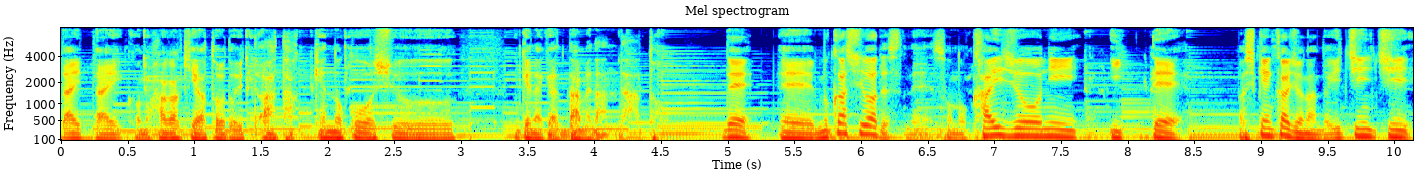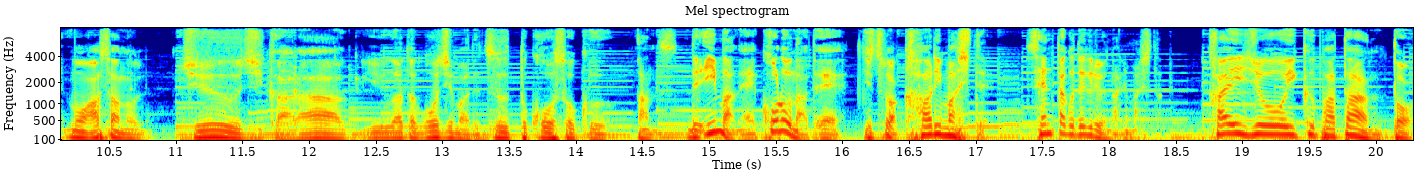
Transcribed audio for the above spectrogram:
大体このハガキが届いてあ宅建の講習受けなきゃダメなんだとで、えー昔はですねその会場に行ってまあ試験会場なんだ。1日もう朝の10時から夕方5時までずっと拘束なんです。で今ねコロナで実は変わりまして選択できるようになりました。会場行くパターンと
